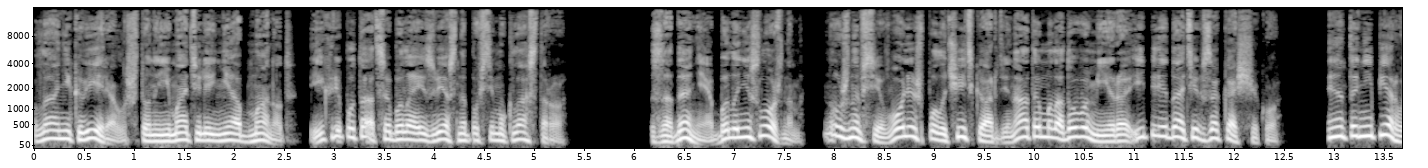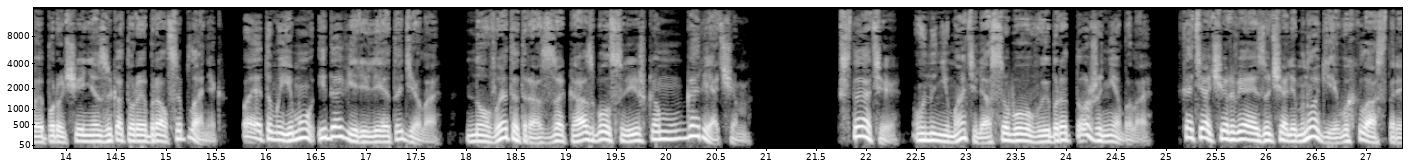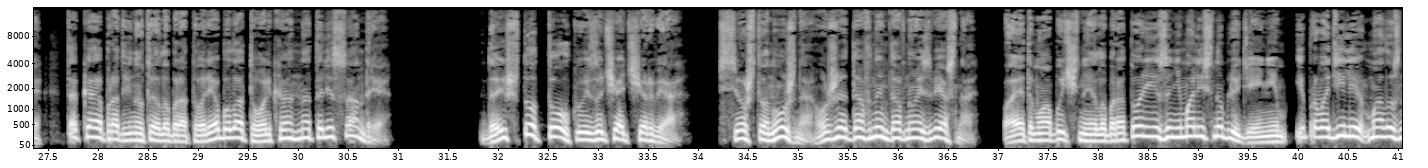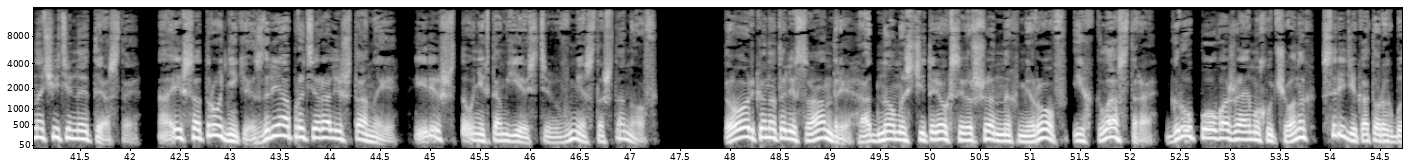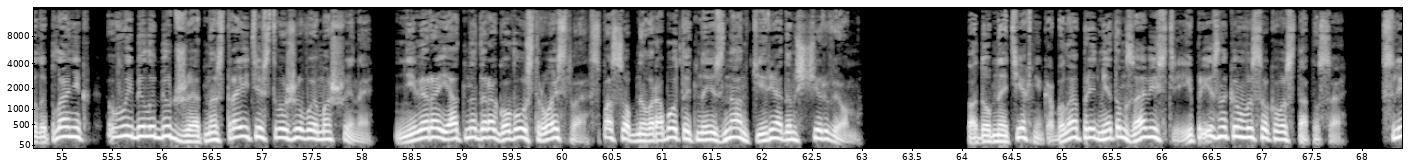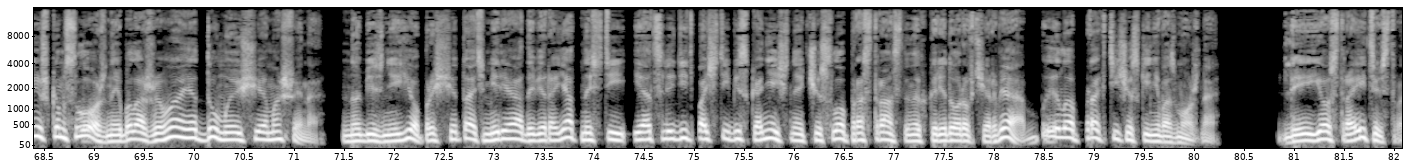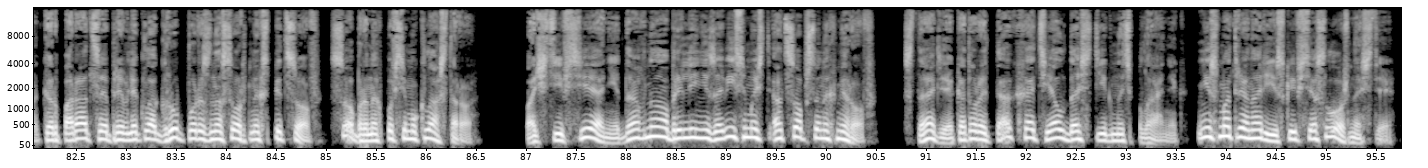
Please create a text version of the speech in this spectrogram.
Ланик верил, что наниматели не обманут, их репутация была известна по всему кластеру. Задание было несложным, нужно всего лишь получить координаты молодого мира и передать их заказчику. Это не первое поручение, за которое брался Планик, поэтому ему и доверили это дело. Но в этот раз заказ был слишком горячим. Кстати, у нанимателя особого выбора тоже не было. Хотя червя изучали многие в их кластере, такая продвинутая лаборатория была только на Талисандре. Да и что толку изучать червя? Все, что нужно, уже давным-давно известно. Поэтому обычные лаборатории занимались наблюдением и проводили малозначительные тесты, а их сотрудники зря протирали штаны, или что у них там есть вместо штанов. Только на Талисандре, одном из четырех совершенных миров их кластера, группа уважаемых ученых, среди которых был и Планик, выбила бюджет на строительство живой машины. Невероятно дорогого устройства, способного работать на изнанке рядом с червем. Подобная техника была предметом зависти и признаком высокого статуса. Слишком сложной была живая, думающая машина. Но без нее просчитать мириады вероятностей и отследить почти бесконечное число пространственных коридоров червя было практически невозможно. Для ее строительства корпорация привлекла группу разносортных спецов, собранных по всему кластеру. Почти все они давно обрели независимость от собственных миров. Стадия, которой так хотел достигнуть Планик, несмотря на риск и все сложности.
